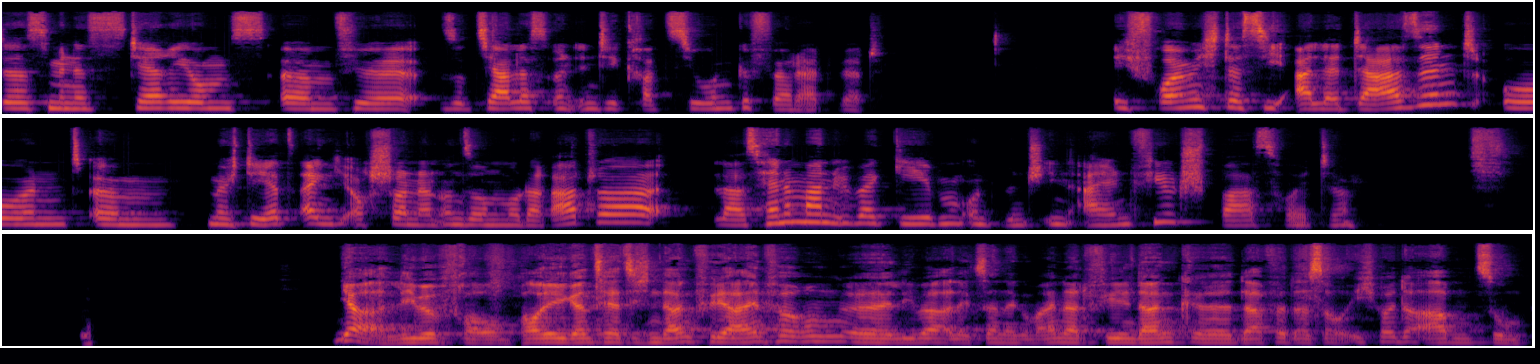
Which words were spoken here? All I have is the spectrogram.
des Ministeriums ähm, für Soziales und Integration gefördert wird. Ich freue mich, dass Sie alle da sind und ähm, möchte jetzt eigentlich auch schon an unseren Moderator Lars Hennemann übergeben und wünsche Ihnen allen viel Spaß heute. Ja, liebe Frau Pauli, ganz herzlichen Dank für die Einführung. Äh, lieber Alexander Gemeinhardt, vielen Dank äh, dafür, dass auch ich heute Abend zum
